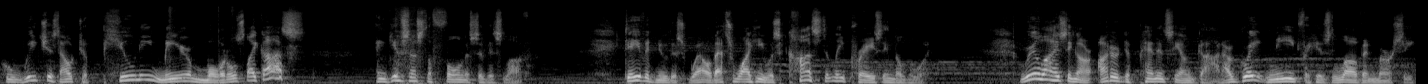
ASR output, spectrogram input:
who reaches out to puny, mere mortals like us and gives us the fullness of his love. David knew this well. That's why he was constantly praising the Lord. Realizing our utter dependency on God, our great need for his love and mercy,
